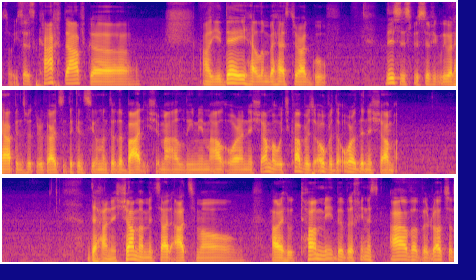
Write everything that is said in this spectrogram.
So he says, Kach davka al yidei helim behester aguf. This is specifically what happens with regards to the concealment of the body, shema alimim al ora neshama, which covers over the ora of the neshama. The haneshama mitzad atzmo harehu tamid bebechinas ava v'rotzel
